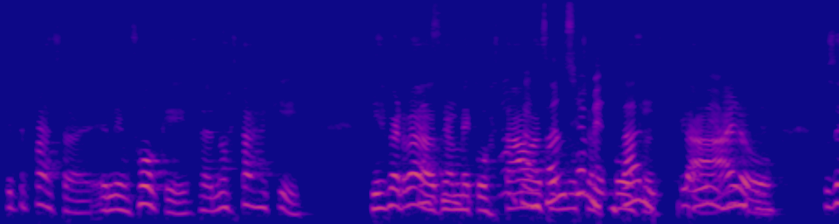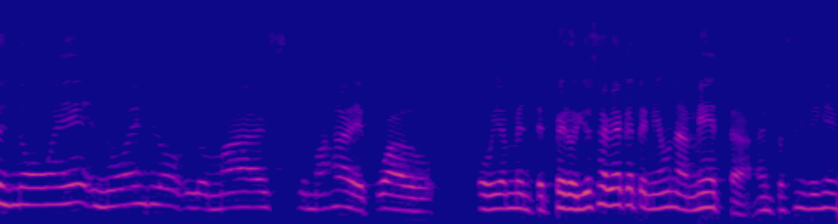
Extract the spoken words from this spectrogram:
¿qué te pasa? El enfoque, o sea, no estás aquí. Y es verdad, o sea, me costaba hacer muchas mental, cosas. Claro. Entonces no es, no es lo, lo, más, lo más adecuado, obviamente, pero yo sabía que tenía una meta. Entonces dije,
